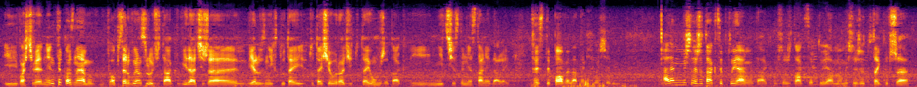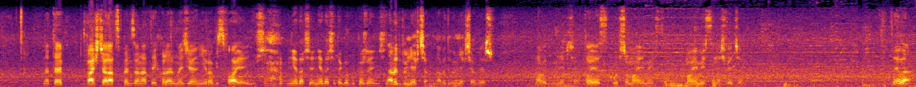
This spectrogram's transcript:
i właściwie nie tylko znajomych, obserwując ludzi, tak? Widać, że wielu z nich tutaj, tutaj się urodzi, tutaj umrze, tak? I nic się z tym nie stanie dalej. To jest typowe dla takich osiedli. Ale myślę, że to akceptujemy, tak? Myślę, że to akceptujemy. Myślę, że tutaj kurczę na te 20 lat spędzone na tej cholernej dzielni robi swoje i już nie da się, nie da się tego wykorzenić. Nawet bym nie chciał, nawet bym nie chciał, wiesz. Nawet bym nie chciał. To jest kurczę moje miejsce. Moje miejsce na świecie. Tyle.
